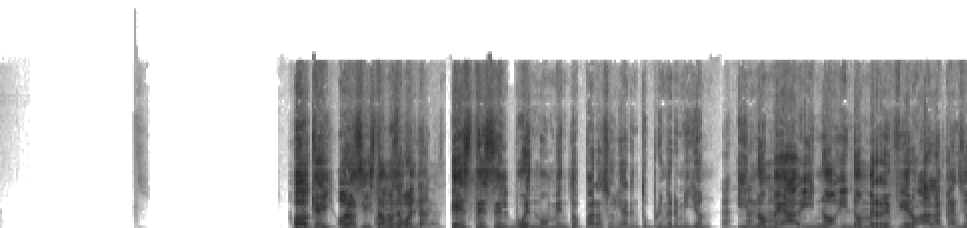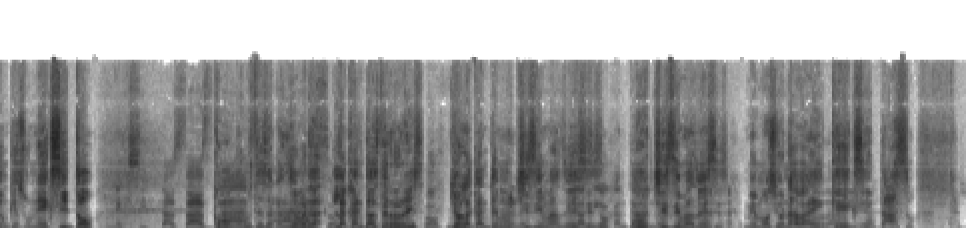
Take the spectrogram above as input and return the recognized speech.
Ok, ahora sí, estamos de vuelta. Este es el buen momento para soñar en tu primer millón. Y no me ha- y no, y no me refiero a la canción que es un éxito. Un exitazazo. ¿Cómo me gusta esa canción, verdad? ¿La cantaste, Rorris? Uf. Yo la canté No, la muchísimas sigo- la veces. sigo cantando. Muchísimas veces. Me emocionaba, ¿eh? Qué Todavía. exitazo.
